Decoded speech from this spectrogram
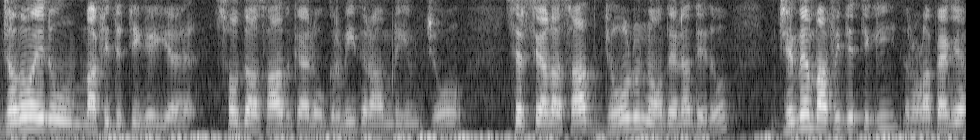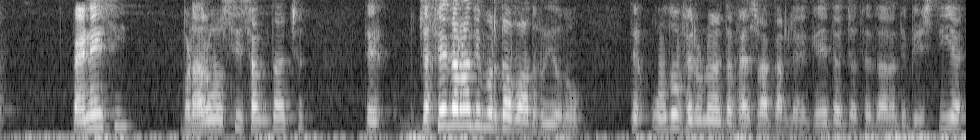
ਜਦੋਂ ਇਹਨੂੰ ਮਾਫੀ ਦਿੱਤੀ ਗਈ ਹੈ, ਸੌਦਾ ਸਾਧ ਕਹਿ ਲਓ, ਗੁਰਮੀਤ ਰਾਮ ਰਹੀਮ ਜੋ ਸਿਰਸੇ ਵਾਲਾ ਸਾਧ, ਜੋ ਨੂੰ ਨੌ ਦੇਣਾ ਦੇ ਦਿਓ। ਜਿਵੇਂ ਮਾਫੀ ਦਿੱਤੀ ਗਈ, ਰੌਲਾ ਪੈ ਗਿਆ। ਪੈਣਾ ਹੀ ਸੀ, ਬੜਾ ਰੋਸ ਸੀ ਸੰਗਤਾਂ 'ਚ। ਤੇ ਜਥੇਦਾਰਾਂ ਦੀ ਮੁਰਦਾਬਾਦ ਹੋਈ ਉਦੋਂ। ਤੇ ਉਦੋਂ ਫਿਰ ਉਹਨਾਂ ਨੇ ਤਾਂ ਫੈਸਲਾ ਕਰ ਲਿਆ ਕਿ ਇਹ ਤਾਂ ਜਥੇਦਾਰਾਂ ਦੀ ਬੇਇੱਜ਼ਤੀ ਹੈ।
